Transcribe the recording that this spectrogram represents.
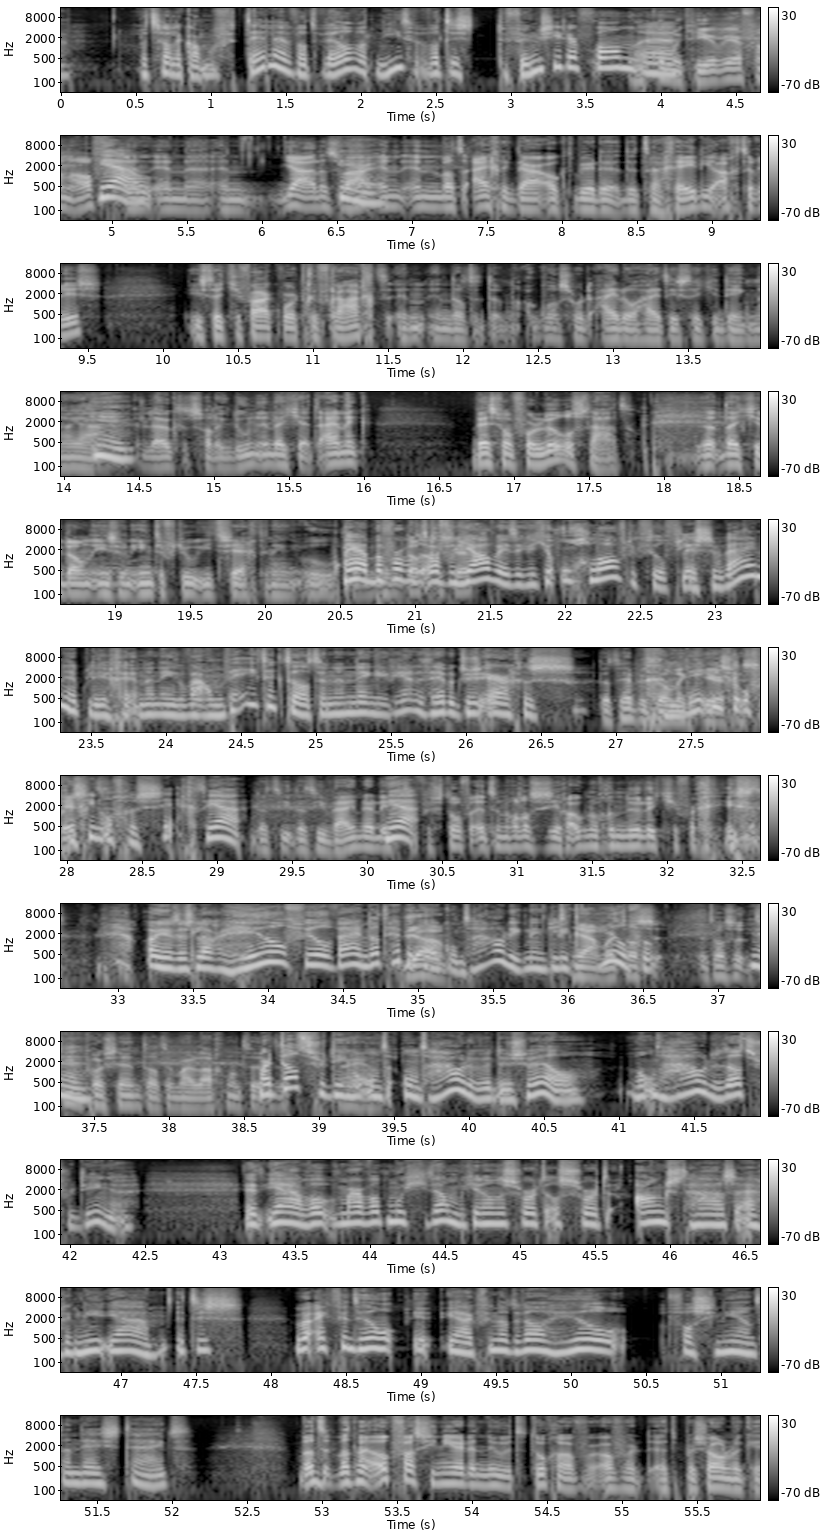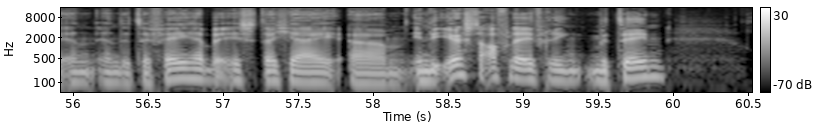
Wat zal ik allemaal vertellen? Wat wel, wat niet? Wat is de functie daarvan? Kom eh, ik hier weer vanaf? Ja. En, en, eh, en ja, dat is waar. En, en wat eigenlijk daar ook weer de, de tragedie achter is, is dat je vaak wordt gevraagd en, en dat het dan ook wel een soort ijdelheid is dat je denkt, nou ja, leuk, dat zal ik doen. En dat je uiteindelijk best wel voor lul staat. Dat, dat je dan in zo'n interview iets zegt en denk, nou ja, bijvoorbeeld over jou weet ik dat je ongelooflijk veel flessen wijn hebt liggen. En dan denk ik, waarom weet ik dat? En dan denk ik, ja, dat heb ik dus ergens. Dat heb ik dan een keer gezegd. Of gezien of gezegd, ja. Dat die, dat die wijn daar ligt ja. te verstoffen. En toen hadden ze zich ook nog een nulletje vergist. Oh ja, dus lag er heel veel wijn. Dat heb ik ook onthouden. Ik denk, ligt ja, maar heel het was, veel. Het was het 10% dat er maar lag. Want, maar dat soort dingen onthouden we dus wel. We onthouden dat soort dingen ja, wat, maar wat moet je dan? Moet je dan een soort als soort angsthaas eigenlijk niet? Ja, het is. Ik vind, heel, ja, ik vind dat wel heel fascinerend aan deze tijd. Wat, wat mij ook fascineerde, nu we het toch over, over het persoonlijke en, en de tv hebben, is dat jij um, in de eerste aflevering meteen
